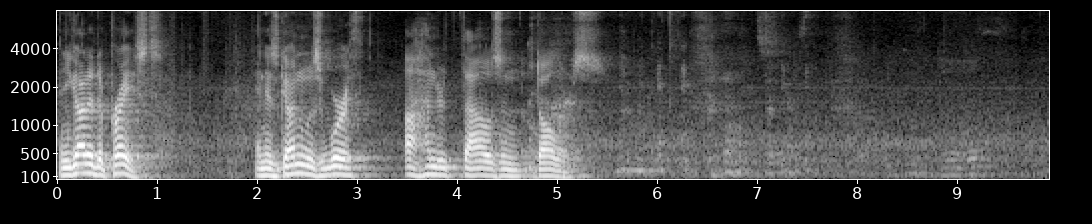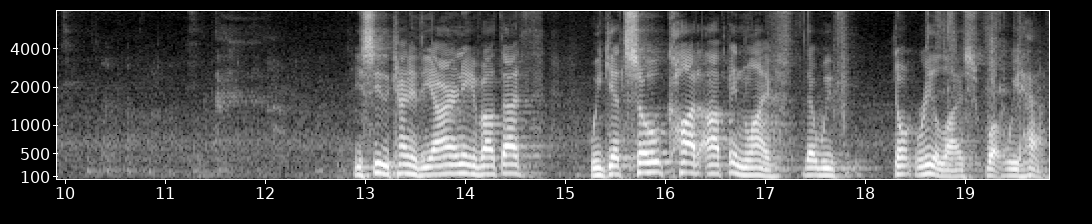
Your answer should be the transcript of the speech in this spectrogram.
and he got it appraised. And his gun was worth $100,000. You see the kind of the irony about that? We get so caught up in life that we don't realize what we have.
